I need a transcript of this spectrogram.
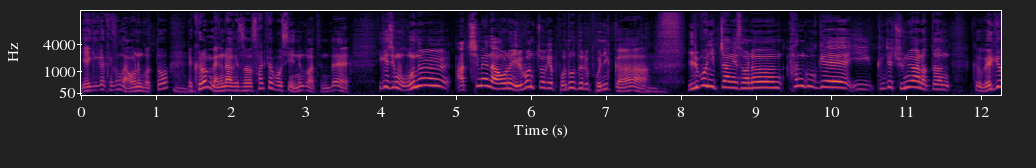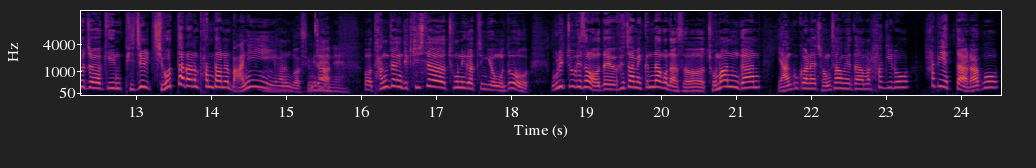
얘기가 계속 나오는 것도 음. 그런 맥락에서 살펴볼 수 있는 것 같은데 이게 지금 오늘 아침에 나오는 일본 쪽의 보도들을 보니까 음. 일본 입장에서는 한국의 이 굉장히 중요한 어떤 그 외교적인 빚을 지웠다라는 판단을 많이 하는 것 같습니다. 음. 네네. 어, 당장 이제 기시다 총리 같은 경우도 우리 쪽에서는 어제 회담이 끝나고 나서 조만간 양국 간의 정상회담을 하기로 합의했다라고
